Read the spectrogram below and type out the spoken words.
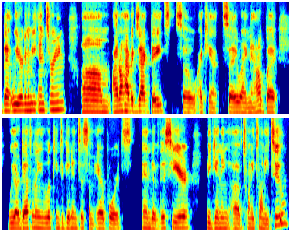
that we are going to be entering. Um, I don't have exact dates, so I can't say right now, but we are definitely looking to get into some airports end of this year, beginning of 2022.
